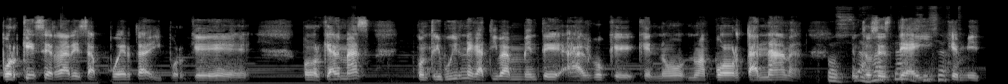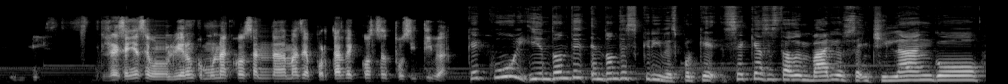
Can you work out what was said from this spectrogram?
¿por qué cerrar esa puerta y por qué, porque además contribuir negativamente a algo que, no, no aporta nada? Pues, Entonces, de ahí que mis reseñas se volvieron como una cosa nada más de aportar de cosas positivas. Qué cool. ¿Y en dónde, en dónde escribes? Porque sé que has estado en varios, en Chilango.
